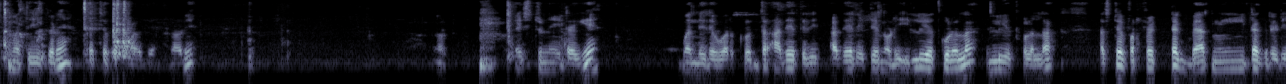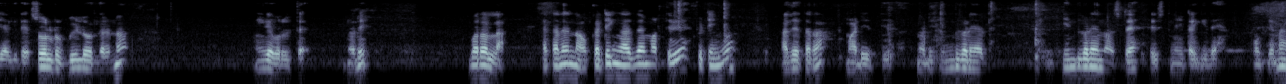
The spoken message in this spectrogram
ಮತ್ತೆ ಈ ಕಡೆ ಕಚ್ಚ ಕಟ್ ಮಾಡಿದೆ. ನೋಡಿ. ಎಷ್ಟು ನೀಟಾಗಿ ಬಂದಿದೆ ವರ್ಕ್ ಅಂತ. ಅದೇ ರೀತಿ ಅದೇ ರೀತಿ ನೋಡಿ, ಇಲ್ಲೂ ಎತ್ಕೊಳ್ಳಲ್ಲ ಇಲ್ಲೂ ಎತ್ಕೊಳ್ಳಲ್ಲ ಅಷ್ಟೇ ಪರ್ಫೆಕ್ಟ್ ಆಗಿ ಬ್ಯಾಕ್ ನೀಟಾಗಿ ರೆಡಿ ಆಗಿದೆ. ಶೋಲ್ಡರ್ ಬೀಳು ಅಂದ್ರೂ ಹಂಗೆ ಬರುತ್ತೆ. ನೋಡಿ, ಬರಲ್ಲ. ಯಾಕಂದ್ರೆ ನಾವು ಕಟಿಂಗ್ ಅದೇ ಮಾಡ್ತೀವಿ ಫಿಟ್ಟಿಂಗು ಅದೇ ತರ ಮಾಡಿರ್ತೀವಿ. ನೋಡಿ, ಹಿಂದ್ಗಡೆ ಹಿಂದ್ಗಡೆನೂ ಅಷ್ಟೇ, ಎಷ್ಟು ನೀಟಾಗಿದೆ. ಓಕೆನಾ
